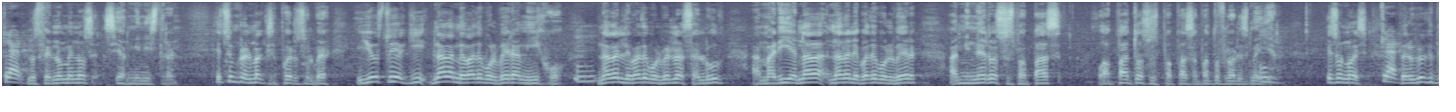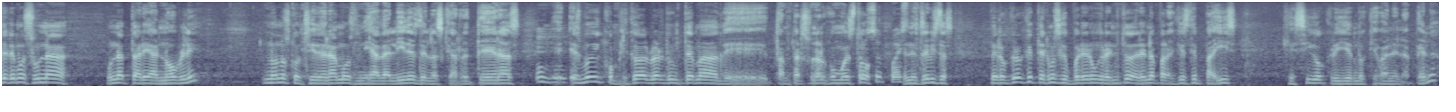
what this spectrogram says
Claro. Los fenómenos se administran. Es un problema que se puede resolver. Y yo estoy aquí, nada me va a devolver a mi hijo, nada le va a devolver la salud a María, nada, nada le va a devolver a Minero a sus papás o a Pato a sus papás, a Pato Flores Meyer. Eso no es. Claro. Pero creo que tenemos una, una tarea noble. No nos consideramos ni adalides de las carreteras. Es muy complicado hablar de un tema de, tan personal como esto en entrevistas. Pero creo que tenemos que poner un granito de arena para que este país, que sigo creyendo que vale la pena,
